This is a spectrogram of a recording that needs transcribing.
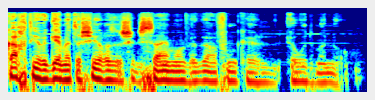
כך תרגם את השיר הזה של סיימון וגרפונקל, אהוד מנור.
